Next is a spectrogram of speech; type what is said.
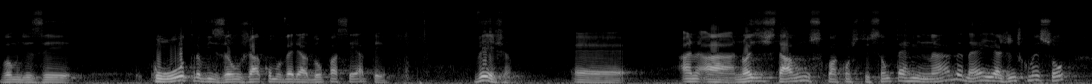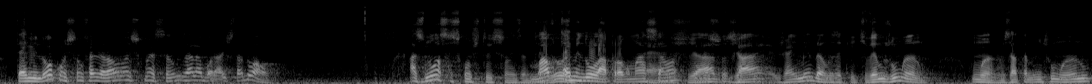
vamos dizer, com outra visão já como vereador passei a ter. Veja, é, a- a- nós estávamos com a Constituição terminada, né, e a gente começou, terminou a Constituição Federal, nós começamos a elaborar a estadual. As nossas constituições anteriores... Mal terminou lá a programação. É, já, já, já emendamos aqui. Tivemos um ano, um ano, exatamente um ano,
